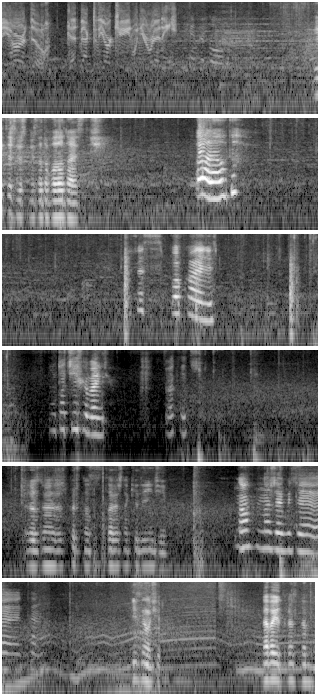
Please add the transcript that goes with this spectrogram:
I też już niezadowolona jesteś. Ale auto. To jest spoko, ale nie spoko. No to cicho będzie. Jak nic. Rozumiem, że sprytno zostawiasz na kiedy indziej. No, może jak będzie e, ten. I znów się. Dawaj od razu do mnie.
